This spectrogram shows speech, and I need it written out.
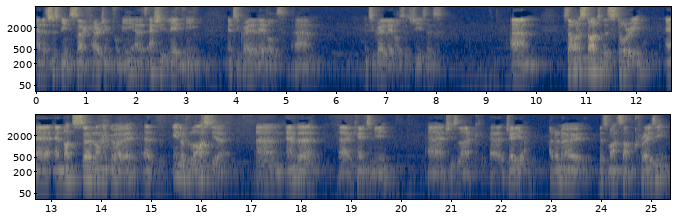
and it's just been so encouraging for me, and it's actually led me into greater levels, um, into greater levels with Jesus. Um, so I want to start with a story, uh, and not so long ago, at the end of last year, um, Amber uh, came to me, uh, and she's like, uh, JD, I don't know, this might sound crazy.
